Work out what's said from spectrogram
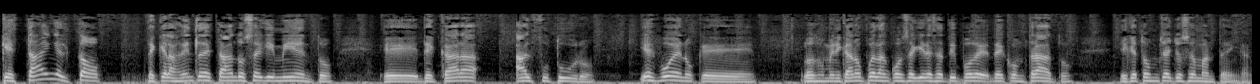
que está en el top de que la gente le está dando seguimiento eh, de cara al futuro. Y es bueno que los dominicanos puedan conseguir ese tipo de, de contrato y que estos muchachos se mantengan.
